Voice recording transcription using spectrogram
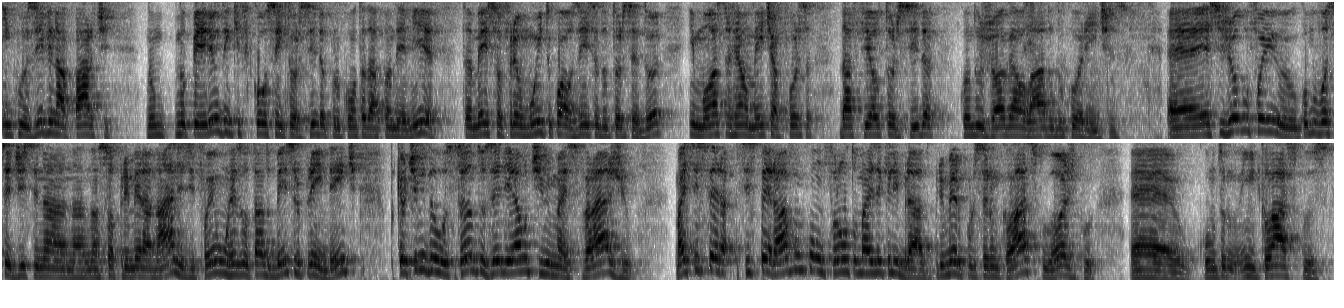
inclusive na parte no, no, período em que ficou sem torcida por conta da pandemia, também sofreu muito com a ausência do torcedor e mostra realmente a força da fiel torcida quando joga ao lado do Corinthians. É, esse jogo foi, como você disse na, na, na, sua primeira análise, foi um resultado bem surpreendente, porque o time do Santos ele é um time mais frágil, mas se, espera, se esperava um confronto mais equilibrado. Primeiro, por ser um clássico, lógico, é, contra, em clássicos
